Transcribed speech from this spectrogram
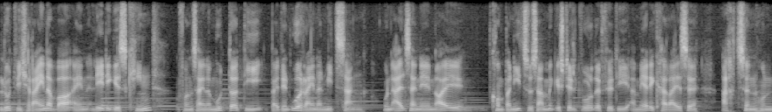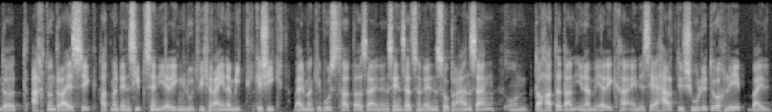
Ludwig Reiner war ein lediges Kind von seiner Mutter, die bei den Urreinern mitsang. Und als eine neue Kompanie zusammengestellt wurde für die Amerikareise 1838 hat man den 17-jährigen Ludwig Reiner mitgeschickt, weil man gewusst hat, dass er einen sensationellen Sopran sang. Und da hat er dann in Amerika eine sehr harte Schule durchlebt, weil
